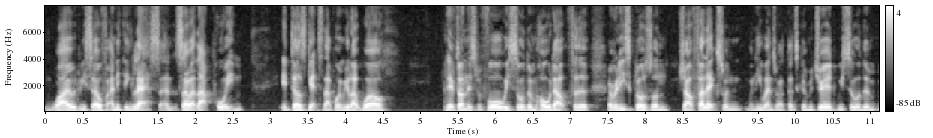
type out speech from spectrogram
why would we sell for anything less? And so at that point, it does get to that point where you're like, well, they've done this before. We saw them hold out for a release clause on João Felix when, when he went to Atletico Madrid. We saw them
